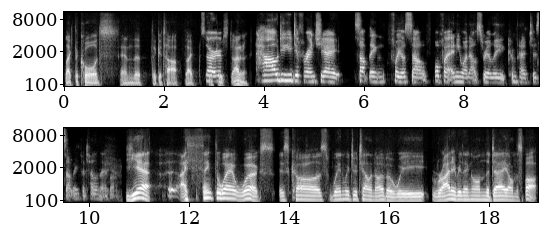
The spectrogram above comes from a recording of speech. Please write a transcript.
like the chords and the the guitar, like So- I don't know. How do you differentiate something for yourself or for anyone else really compared to something for Telenova? Yeah, I think the way it works is because when we do Telenova, we write everything on the day on the spot.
